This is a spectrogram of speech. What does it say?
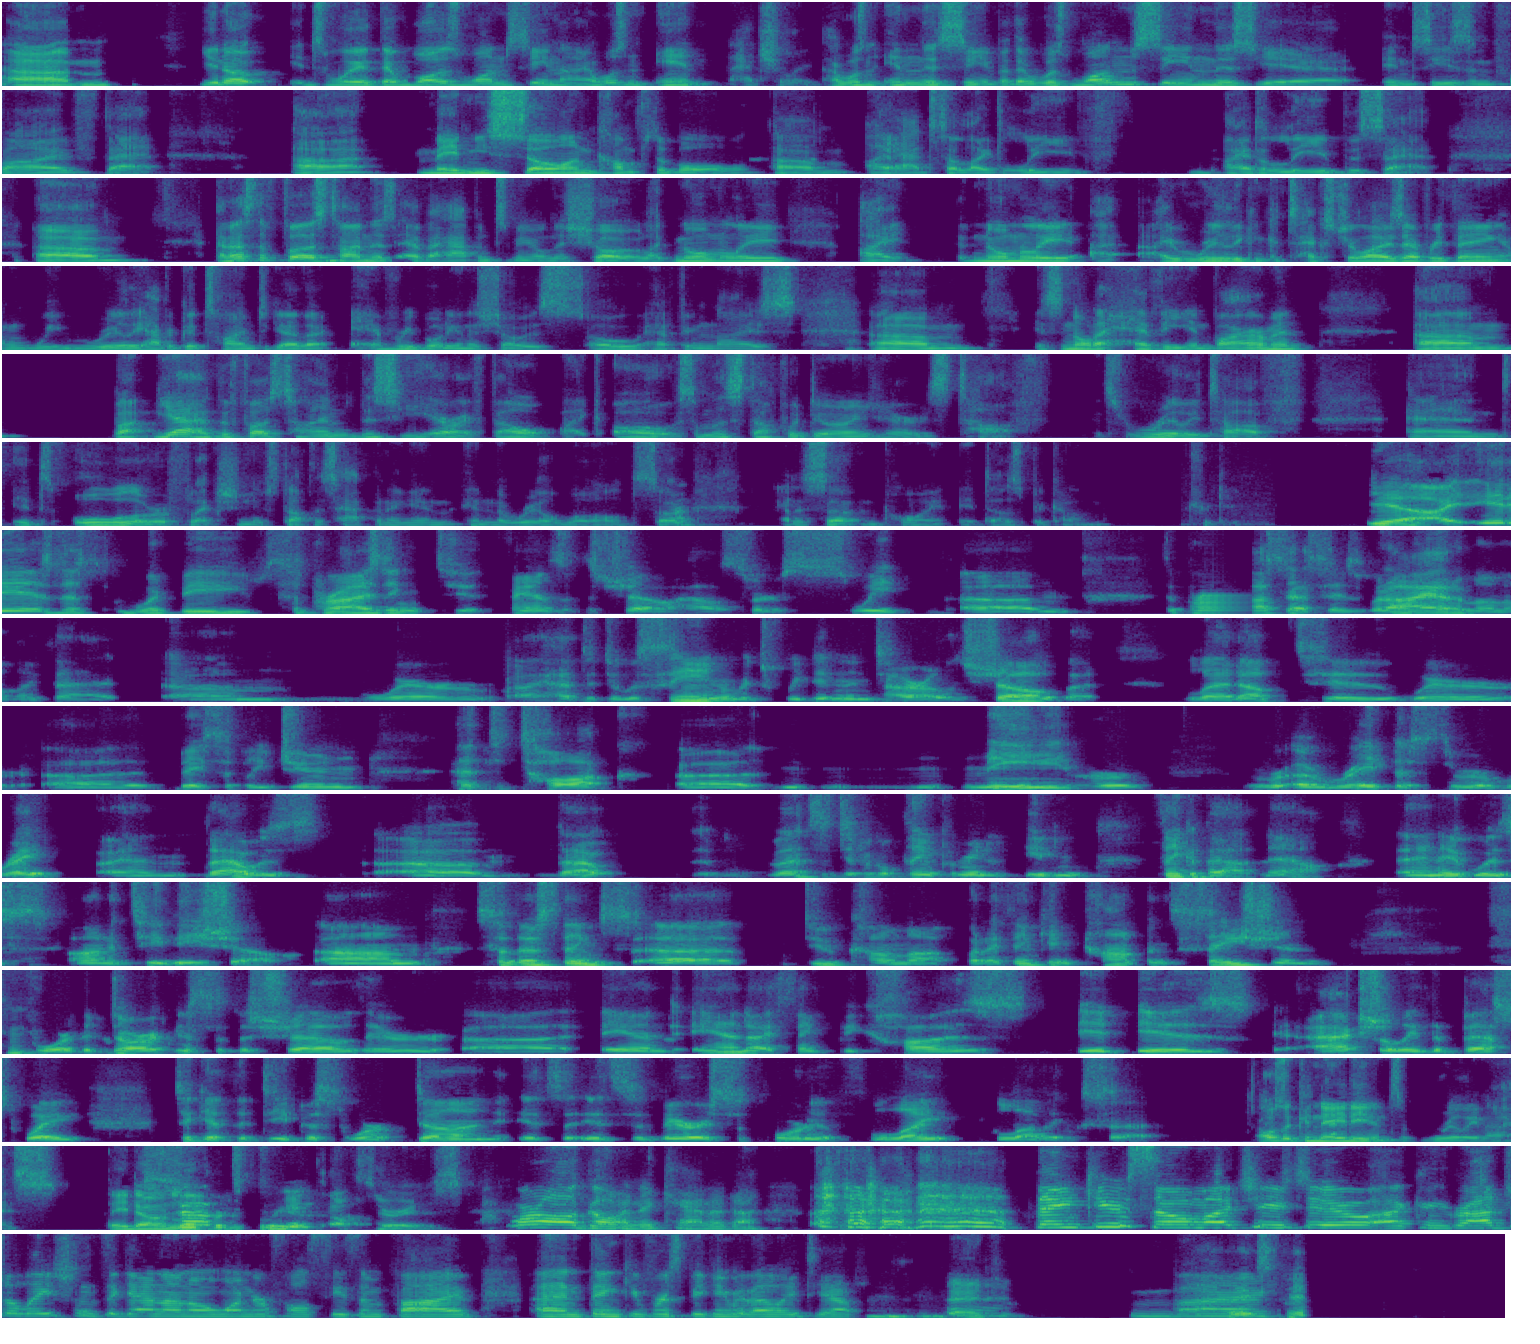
Okay. Um, you know, it's weird. There was one scene that I wasn't in, actually. I wasn't in this scene, but there was one scene this year in season five that uh, made me so uncomfortable. Um, I had to like leave. I had to leave the set. Um, and that's the first time that's ever happened to me on this show. Like normally, I normally I, I, really can contextualize everything and we really have a good time together. Everybody in the show is so effing nice. Um, it's not a heavy environment. Um, but yeah the first time this year i felt like oh some of the stuff we're doing here is tough. It's really tough. And it's all a reflection of stuff that's happening in in the real world. So at a certain point it does become tricky yeah, I, it is. This would be surprising to fans of the show how sort of sweet um, the process is. But I had a moment like that um, where I had to do a scene which we didn't entirely show, but led up to where uh, basically June had to talk uh, me, her a rapist, through a rape, and that was um, that. That's a difficult thing for me to even think about now. And it was on a TV show. Um, so those things uh, do come up, but I think in compensation for the darkness of the show there uh, and and i think because it is actually the best way to get the deepest work done it's it's a very supportive light loving set also canadians are really nice they don't Super sweet. serious. We're all going to Canada. Thank you so much, you two. Uh, congratulations again on a wonderful season five. And thank you for speaking with LATF. Thank you. Bye. Thanks,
